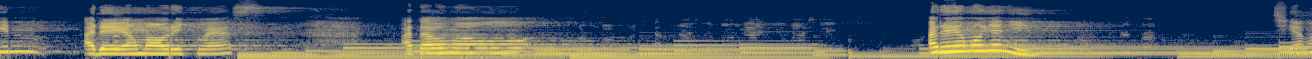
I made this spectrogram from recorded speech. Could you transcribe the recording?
Mungkin ada yang mau request atau mau ada yang mau nyanyi? Siapa?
